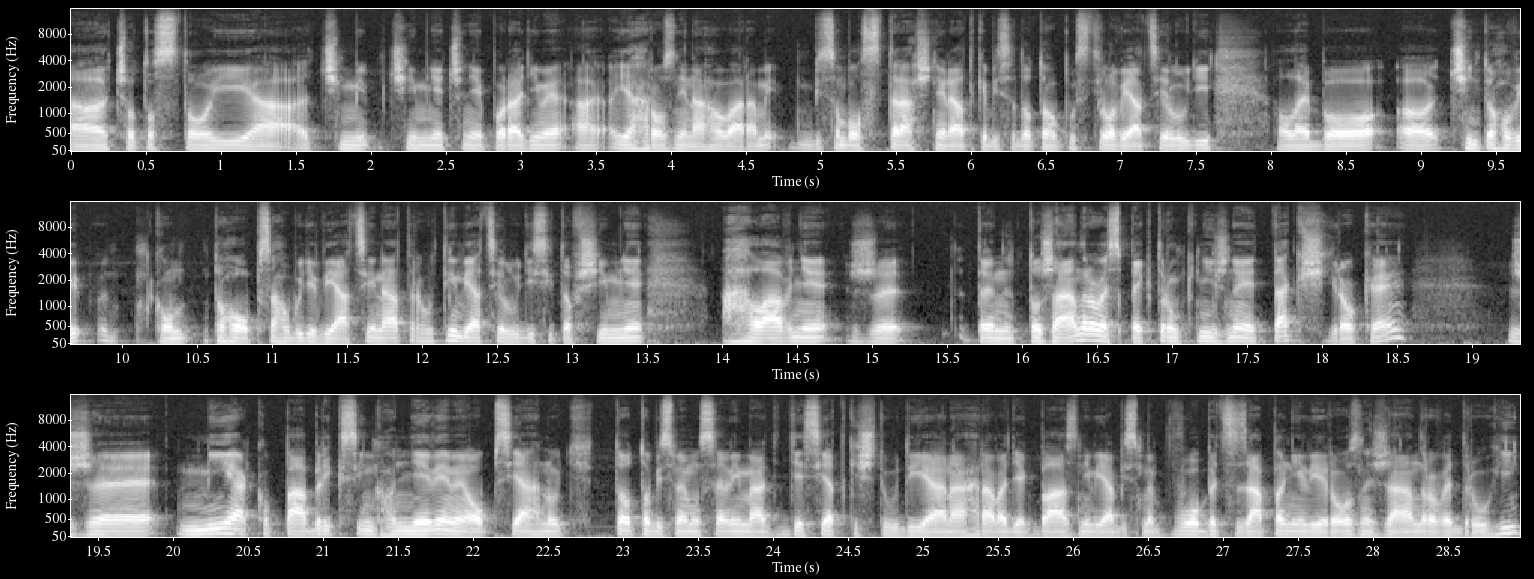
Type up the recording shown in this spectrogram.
čo to stojí a čím, čím niečo neporadíme a ja hrozne nahováram. By som bol strašne rád, keby sa do toho pustilo viacej ľudí, lebo e, čím toho, toho obsahu bude viacej na trhu, tým viacej ľudí si to všimne a hlavne, že ten, to žánrové spektrum knižné je tak široké, že my ako publixing ho nevieme obsiahnuť. Toto by sme museli mať desiatky štúdí a nahrávať jak blázniví, aby sme vôbec zaplnili rôzne žánrové druhy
